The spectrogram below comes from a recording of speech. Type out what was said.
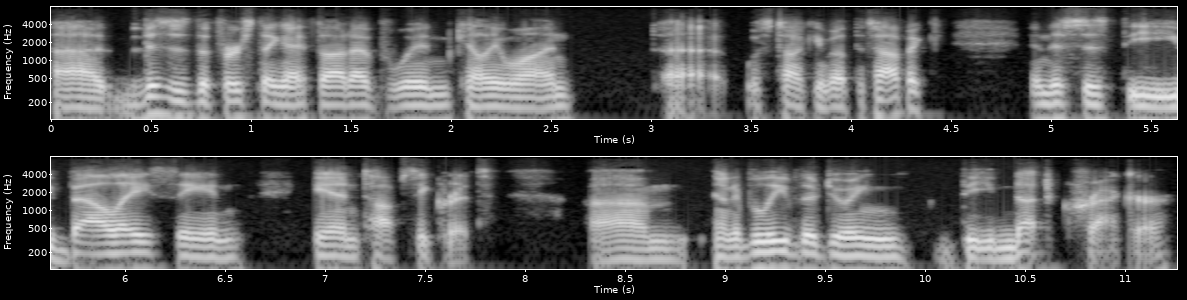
Uh, this is the first thing I thought of when Kelly Wand uh, was talking about the topic, and this is the ballet scene in Top Secret. Um, and I believe they're doing the Nutcracker.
